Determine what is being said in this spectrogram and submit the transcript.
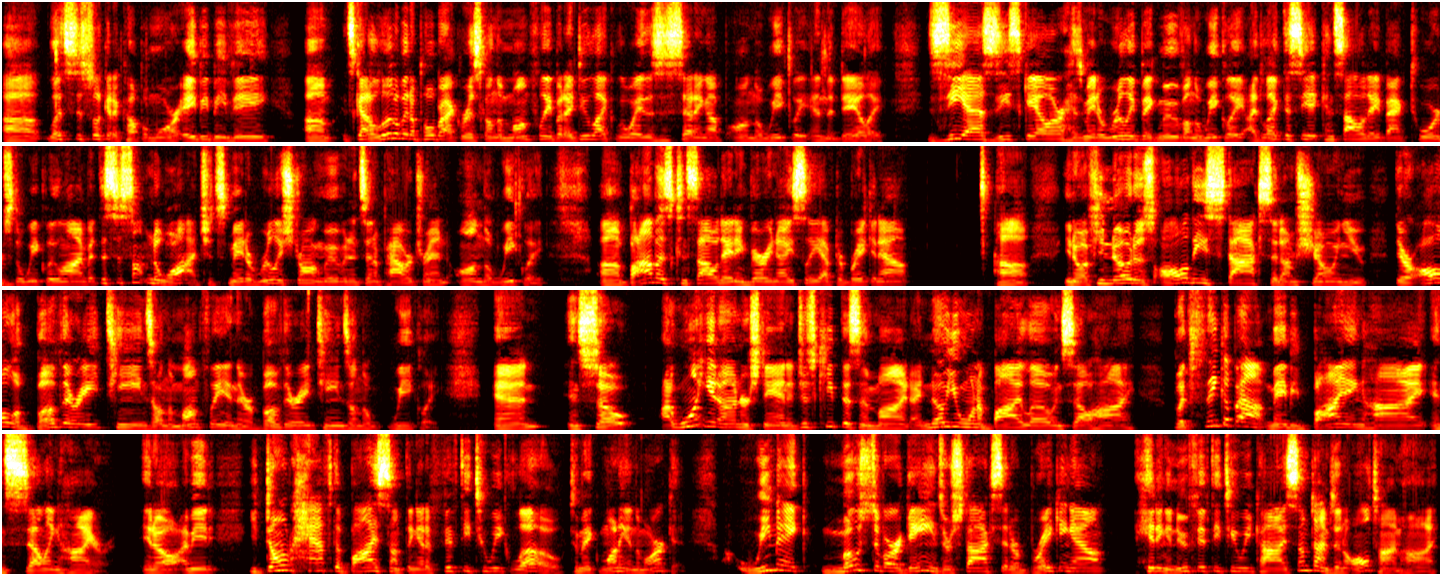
Uh, let's just look at a couple more. ABBV, um, it's got a little bit of pullback risk on the monthly, but I do like the way this is setting up on the weekly and the daily. ZS, Zscaler, has made a really big move on the weekly. I'd like to see it consolidate back towards the weekly line, but this is something to watch. It's made a really strong move and it's in a power trend on the weekly. Um, BABA is consolidating very nicely after breaking out. Uh, you know, if you notice all these stocks that I'm showing you, they're all above their 18s on the monthly and they're above their 18s on the weekly. And and so I want you to understand and just keep this in mind. I know you want to buy low and sell high, but think about maybe buying high and selling higher. You know, I mean, you don't have to buy something at a 52 week low to make money in the market. We make most of our gains are stocks that are breaking out, hitting a new 52 week high, sometimes an all time high,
